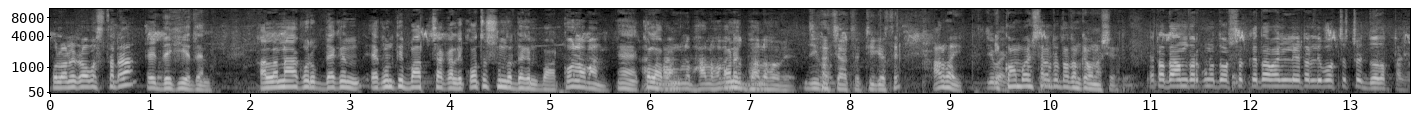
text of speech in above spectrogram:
পোলানের অবস্থাটা এই দেখিয়ে দেন। আল্লাহ না করুক দেখেন এখন তো বাচ্চা কালে কত সুন্দর দেখেন বাট। কলাবান। হ্যাঁ, কলাবান। গুলো ভালো হবে অনেক ভালো হবে। জি আচ্ছা আচ্ছা ঠিক আছে। আর ভাই এই কম বয়স ছাগলটা দাম কেমন আসে? এটা দাম দর কোনো দর্শক কেতা ভাই এটা লিব হচ্ছে চোদ্দ হাজার টাকা।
